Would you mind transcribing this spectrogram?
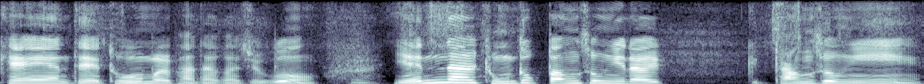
걔한테 도움을 받아가지고 네. 옛날 동독 방송이랄 방송이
